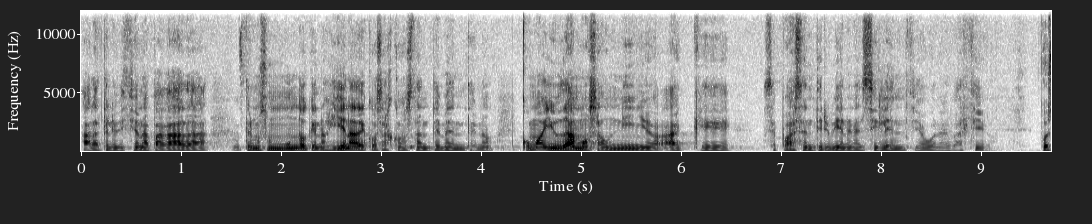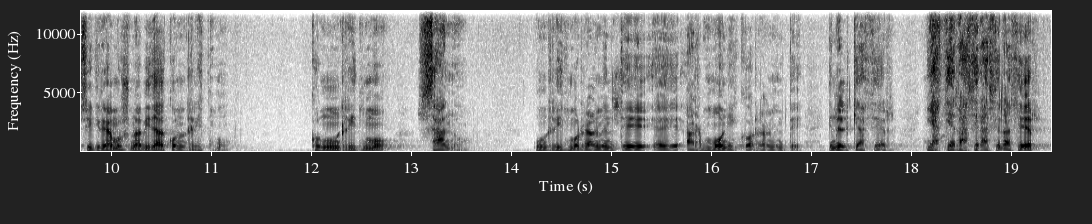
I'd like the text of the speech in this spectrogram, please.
a la televisión apagada. Tenemos un mundo que nos llena de cosas constantemente. ¿no? ¿Cómo ayudamos a un niño a que se pueda sentir bien en el silencio o en el vacío? Pues si creamos una vida con ritmo, con un ritmo sano, un ritmo realmente eh, armónico, realmente, en el que hacer, ni hacer, hacer, hacer, hacer,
